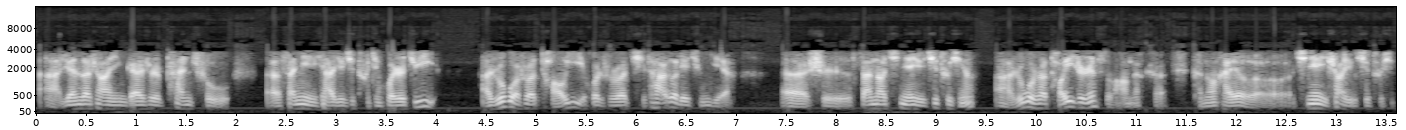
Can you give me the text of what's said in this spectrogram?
啊，原则上应该是判处呃三年以下有期徒刑或者拘役，啊，如果说逃逸或者说其他恶劣情节。呃，是三到七年有期徒刑啊。如果说逃逸致人死亡，那可可能还有七年以上有期徒刑。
